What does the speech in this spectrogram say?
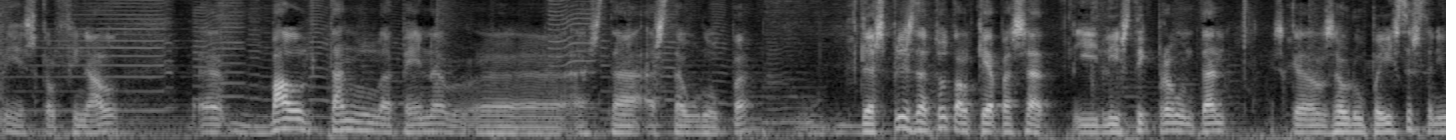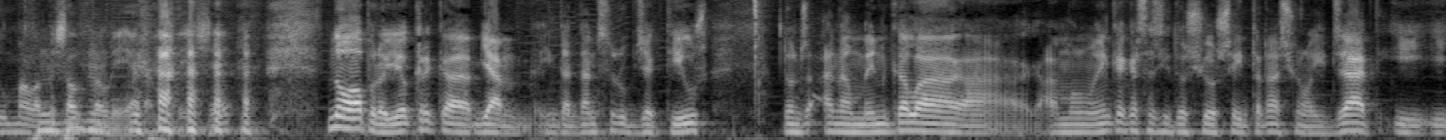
bé, és que al final eh, val tant la pena eh, estar, estar a Europa després de tot el que ha passat, i li estic preguntant, és que els europeistes teniu mala peça al taler ara mateix, eh? No, però jo crec que, ja, intentant ser objectius, doncs en el moment que, la, en el moment que aquesta situació s'ha internacionalitzat i, i,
